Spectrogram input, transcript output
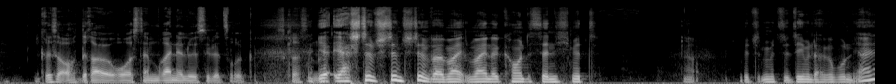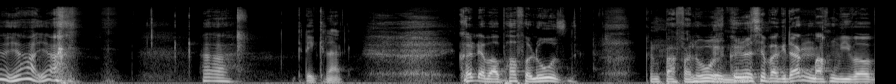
kriegst du auch 3 Euro aus deinem Reinerlös wieder zurück. Das ist klasse, ne? ja, ja, stimmt, stimmt, stimmt, weil mein, mein Account ist ja nicht mit, Ja. mit, mit dem da gebunden. Ja, ja, ja, ja. Ah, Knickknack. Könnt ihr aber ein paar verlosen. können ein paar Wir verlosen. können uns ja mal Gedanken machen, wie wir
